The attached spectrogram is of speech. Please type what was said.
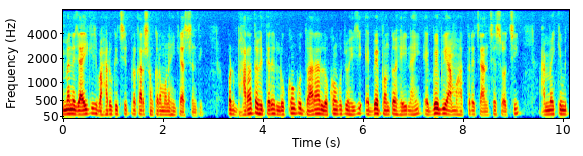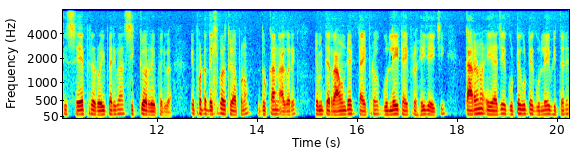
ଏମାନେ ଯାଇକି ବାହାରୁ କିଛି ପ୍ରକାର ସଂକ୍ରମଣ ହେଇକି ଆସିଛନ୍ତି ବଟ୍ ଭାରତ ଭିତରେ ଲୋକଙ୍କ ଦ୍ୱାରା ଲୋକଙ୍କୁ ଯେଉଁ ହେଇଛି ଏବେ ପର୍ଯ୍ୟନ୍ତ ହେଇନାହିଁ ଏବେ ବି ଆମ ହାତରେ ଚାନ୍ସେସ୍ ଅଛି ଆମେ କେମିତି ସେଫ୍ରେ ରହିପାରିବା ସିକ୍ୟୋର୍ ରହିପାରିବା ଏ ଫଟୋ ଦେଖିପାରୁଥିବେ ଆପଣ ଦୋକାନ ଆଗରେ କେମିତି ରାଉଣ୍ଡେଡ଼୍ ଟାଇପ୍ର ଗୁଲେଇ ଟାଇପ୍ର ହେଇଯାଇଛି କାରଣ ଏଇଆ ଯେ ଗୋଟେ ଗୋଟେ ଗୁଲେଇ ଭିତରେ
